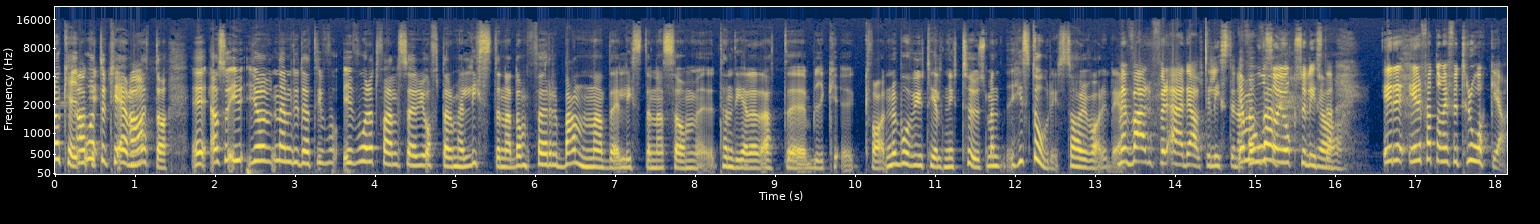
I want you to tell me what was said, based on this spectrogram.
Men okej, Okej. åter till ämnet då. Eh, alltså, jag nämnde det att i, i vårt fall så är det ju ofta de här listorna, de förbannade listorna som eh, tenderar att eh, bli kvar. Nu bor vi ju i ett helt nytt hus, men historiskt så har det varit det. Men varför är det alltid listorna? Ja, men för hon var- sa ju också listorna. Ja. Är, det, är det för att de är för tråkiga?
